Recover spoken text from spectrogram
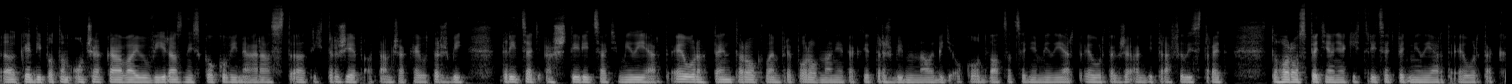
kedy potom očakávajú výrazný skokový nárast tých tržieb a tam čakajú tržby 30 až 40 miliard eur. Tento rok len pre porovnanie, tak tie tržby by mali byť okolo 27 miliard eur, takže ak by trafili stred toho rozpetia nejakých 35 miliard eur, tak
